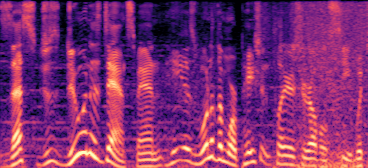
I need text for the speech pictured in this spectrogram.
Zest just doing his dance, man. He is one of the more patient players you'll ever see, which,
